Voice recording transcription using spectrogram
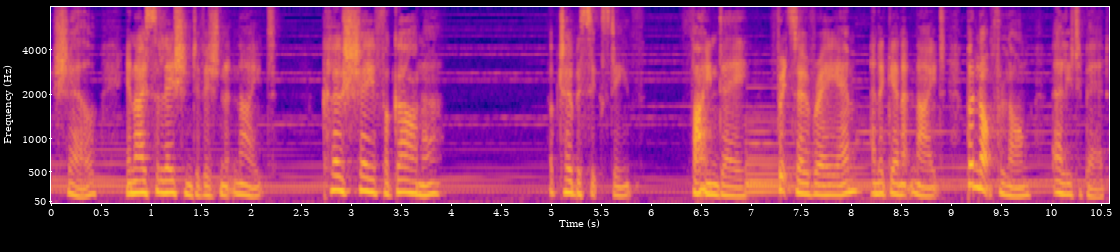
shell, in isolation division at night. Close shave for Ghana. October 16th. Fine day. Fritz over AM and again at night, but not for long, early to bed.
